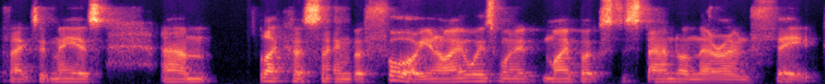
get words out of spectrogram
affected me is, um, like I was saying before, you know, I always wanted my books to stand on their own feet.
